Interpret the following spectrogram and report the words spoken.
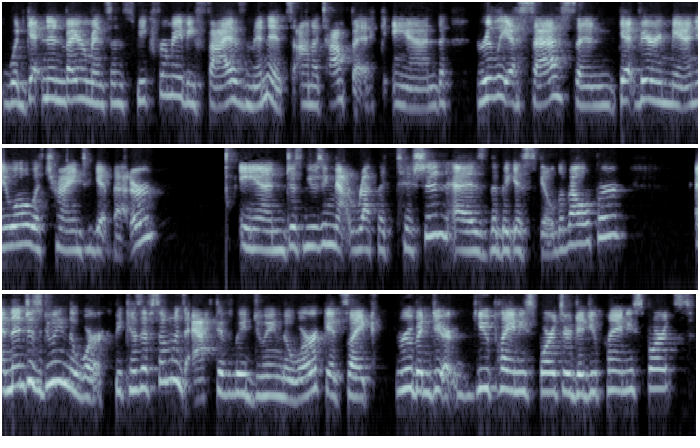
would get in environments and speak for maybe five minutes on a topic and really assess and get very manual with trying to get better. And just using that repetition as the biggest skill developer. And then just doing the work because if someone's actively doing the work it's like ruben do, do you play any sports or did you play any sports?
